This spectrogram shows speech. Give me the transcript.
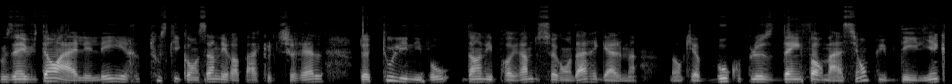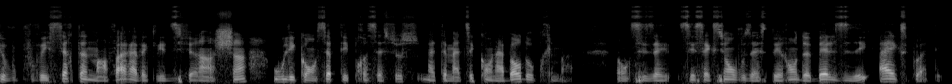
nous invitons à aller lire tout ce qui concerne les repères culturels de tous les niveaux dans les programmes du secondaire également. Donc, il y a beaucoup plus d'informations, puis des liens que vous pouvez certainement faire avec les différents champs ou les concepts et processus mathématiques qu'on aborde au primaire. Donc, ces, sections vous inspireront de belles idées à exploiter.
